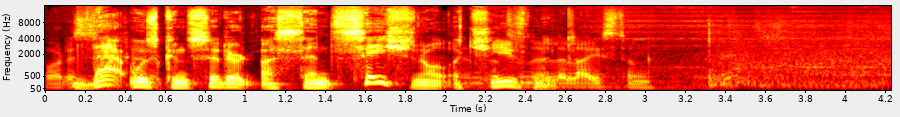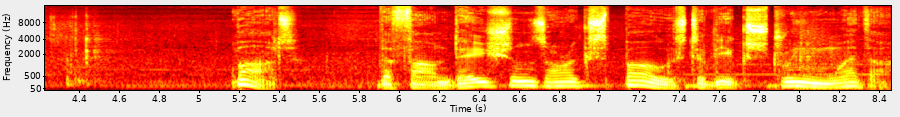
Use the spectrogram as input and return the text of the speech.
that was considered a sensational achievement. But the foundations are exposed to the extreme weather.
